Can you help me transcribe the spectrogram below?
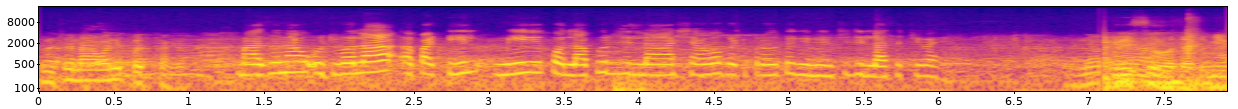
तुमचं नाव आणि पद सांगा. माझं नाव उज्ज्वला पाटील. मी कोल्हापूर जिल्हा आशा व गटप्रवर्तक युनियनची जिल्हा सचिव आहे. अग्रेसिव्ह होत्या तुम्ही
